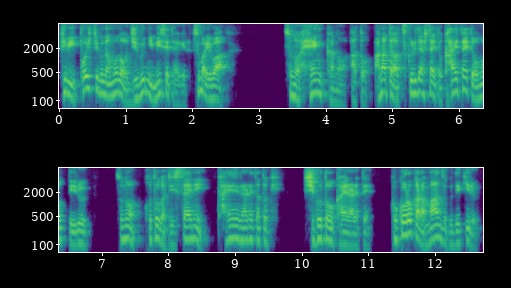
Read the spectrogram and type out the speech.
日々、ポジティブなものを自分に見せてあげる。つまりは、その変化の後、あなたが作り出したいと変えたいと思っている、そのことが実際に変えられたとき、仕事を変えられて、心から満足できる、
